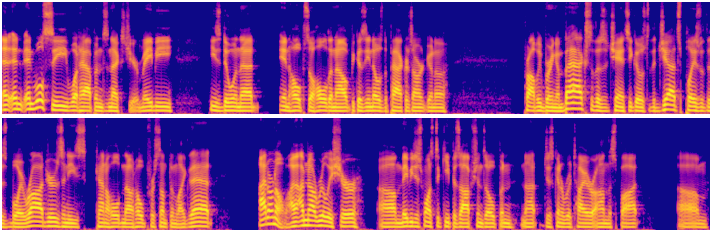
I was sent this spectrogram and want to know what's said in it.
and and, and we'll see what happens next year. Maybe he's doing that in hopes of holding out because he knows the Packers aren't going to probably bring him back. So there's a chance he goes to the Jets, plays with his boy Rodgers, and he's kind of holding out hope for something like that. I don't know. I, am not really sure. Um, maybe just wants to keep his options open, not just going to retire on the spot. Um,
